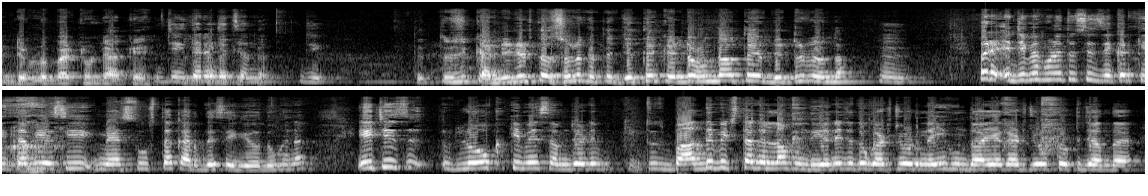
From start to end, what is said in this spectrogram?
ਡਿਵੈਲਪਮੈਂਟ ਨੂੰ ਲਿਆ ਕੇ ਜੀ ਤੇ ਜੀ। ਤੁਸੀਂ ਕੈਂਡੀਡੇਟ ਤਾਂ ਸੁਣੋ ਕਿ ਜਿੱਥੇ ਕੈਂਡੀਡੇਟ ਹੁੰਦਾ ਉੱਥੇ ਲੀਡਰ ਵੀ ਹੁੰਦਾ। ਹੂੰ। ਪਰ ਜਿਵੇਂ ਹੁਣੇ ਤੁਸੀਂ ਜ਼ਿਕਰ ਕੀਤਾ ਵੀ ਅਸੀਂ ਮਹਿਸੂਸ ਤਾਂ ਕਰਦੇ ਸੀਗੇ ਉਦੋਂ, ਹਨਾ? ਇਹ ਚੀਜ਼ ਲੋਕ ਕਿਵੇਂ ਸਮਝਣ ਤੁਸੀਂ, ਬਾਅਦ ਦੇ ਵਿੱਚ ਤਾਂ ਗੱਲਾਂ ਹੁੰਦੀਆਂ ਨੇ, ਜਦੋਂ ਗੱਠਜੋੜ ਨਹੀਂ ਹੁੰਦਾ ਜਾਂ ਗੱਠਜੋੜ ਟੁੱਟ ਜਾਂਦਾ ਹੈ,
